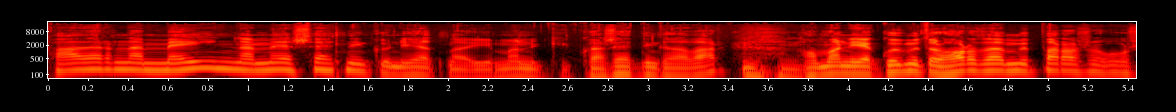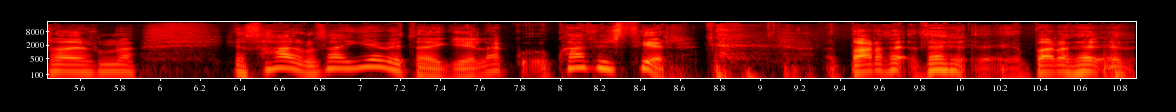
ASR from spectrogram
hvað er hann að meina með setningunni hérna? Ég man ekki hvað setninga það var. Mm -hmm. þá man ég að guðmundur horfaði mig bara og sagði svona já það er nú það, ég veit það ekki hvað finnst þér? bara, þe bara þe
